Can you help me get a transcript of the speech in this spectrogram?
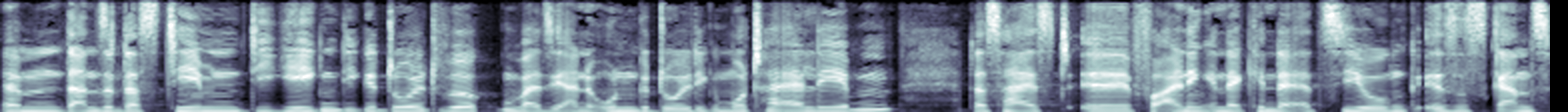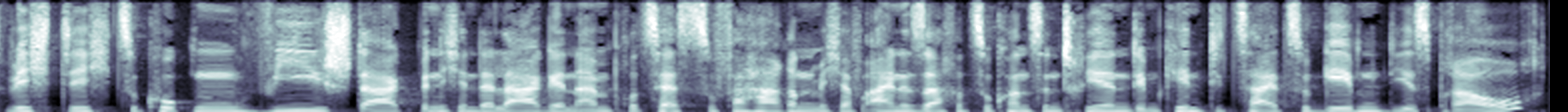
ähm, dann sind das Themen, die gegen die Geduld wirken, weil sie eine ungeduldige Mutter erleben. Das heißt, äh, vor allen Dingen in der Kindererziehung ist es ganz wichtig zu gucken, wie stark bin ich in der Lage, in einem Prozess zu verharren, mich auf eine Sache zu konzentrieren, dem Kind die Zeit zu geben, die es braucht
